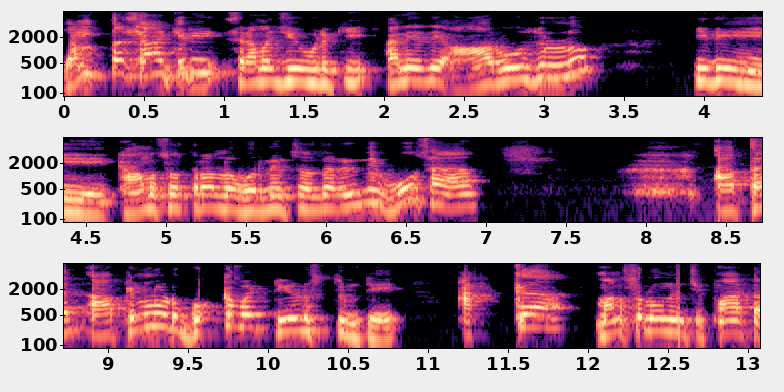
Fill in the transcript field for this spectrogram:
ఎంత శాకిరి శ్రమజీవులకి అనేది ఆ రోజుల్లో ఇది కామసూత్రాల్లో వర్ణించడం జరిగింది. ఊస ఆ త ఆ పిల్లోడు గొక్కబట్టి ఏడుస్తుంటే అక్క మనసులో నుంచి పాట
